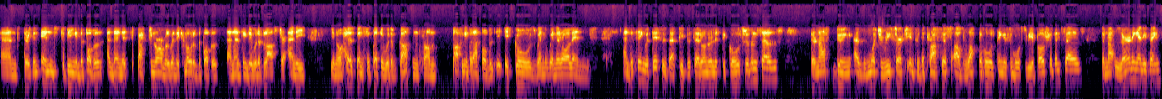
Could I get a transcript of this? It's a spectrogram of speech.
and there's an end to being in the bubble and then it's back to normal when they come out of the bubble and anything they would have lost or any you know health benefit that they would have gotten from popping into that bubble. It, it goes when when it all ends. And the thing with this is that people set unrealistic goals for themselves they're not doing as much research into the process of what the whole thing is supposed to be about for themselves. They're not learning anything.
